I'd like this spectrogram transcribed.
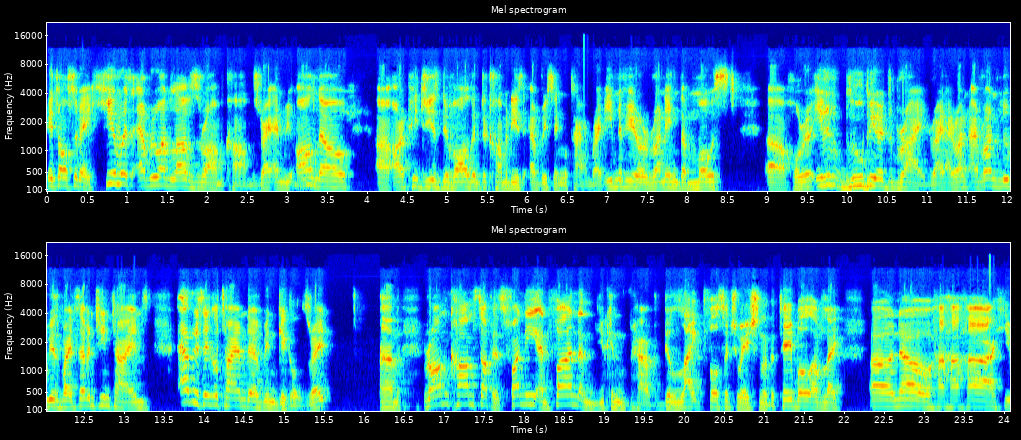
It's also very humorous. Everyone loves rom coms, right? And we all mm-hmm. know uh, RPGs devolve into comedies every single time, right? Even if you're running the most uh, horror, even if Bluebeard's Bride, right? I run I've run Bluebeard's Bride 17 times. Every single time there have been giggles, right? Um, Rom com stuff is funny and fun, and you can have delightful situations at the table of like, oh no, ha ha ha, he,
